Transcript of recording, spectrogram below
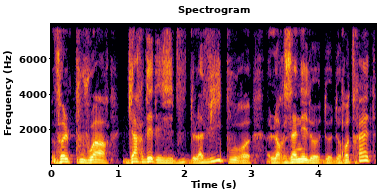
veulent pouvoir garder de la vie pour leurs années de, retraite.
